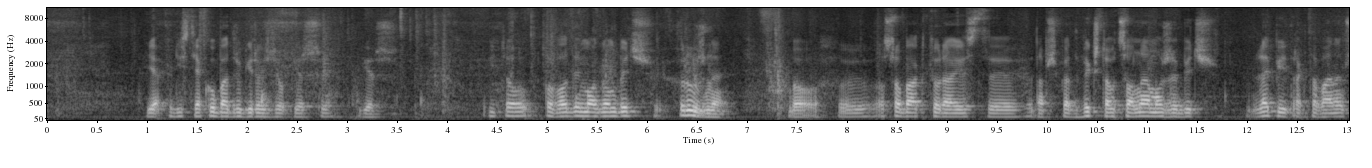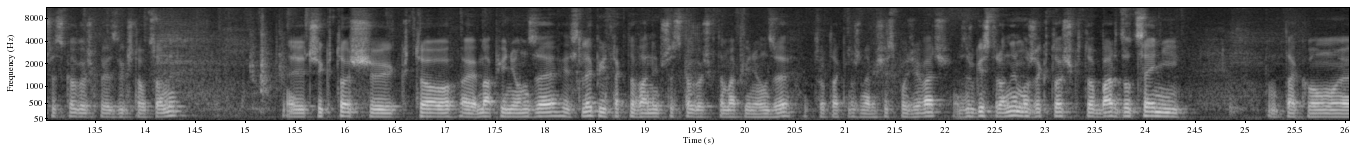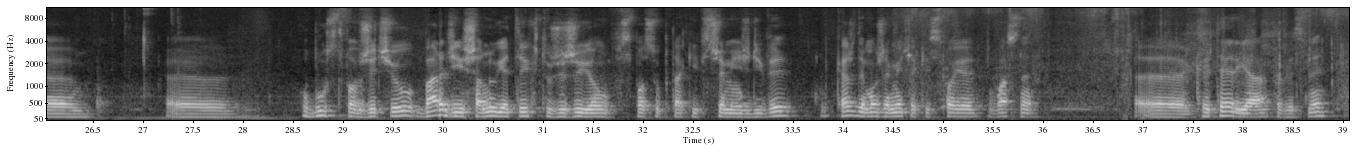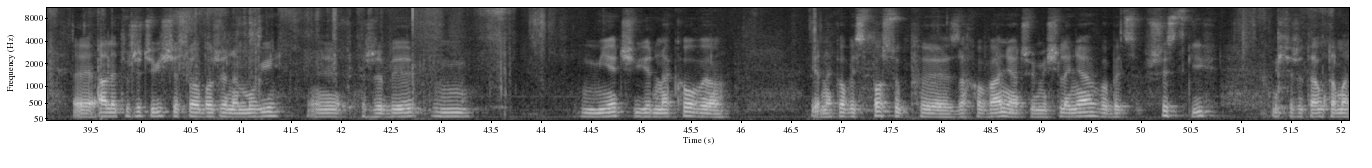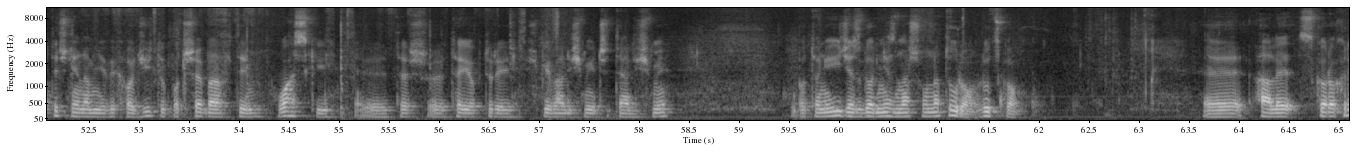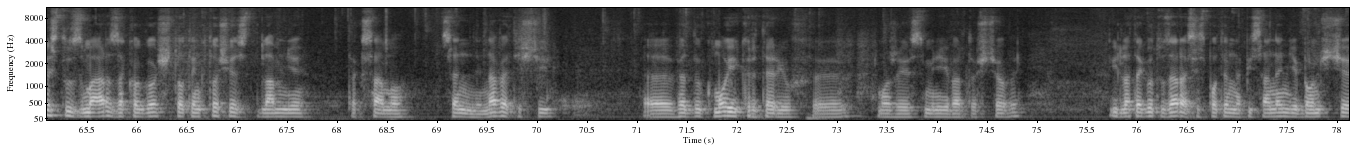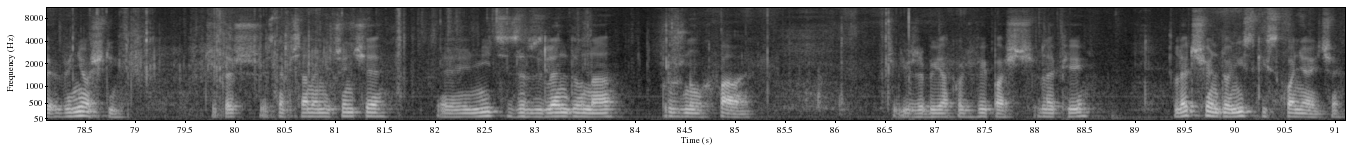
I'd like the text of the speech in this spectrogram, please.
List Jakuba, drugi rozdział, pierwszy wiersz. I to powody mogą być różne, bo y, osoba, która jest y, na przykład wykształcona, może być lepiej traktowana przez kogoś, kto jest wykształcony, Y, czy ktoś, kto e, ma pieniądze, jest lepiej traktowany przez kogoś, kto ma pieniądze. To tak można by się spodziewać. Z drugiej strony może ktoś, kto bardzo ceni taką e, e, ubóstwo w życiu, bardziej szanuje tych, którzy żyją w sposób taki wstrzemięźliwy. Każdy może mieć jakieś swoje własne e, kryteria, powiedzmy, e, ale tu rzeczywiście Słowo Boże nam mówi, e, żeby mm, mieć jednakowe, jednakowy sposób zachowania czy myślenia wobec wszystkich. Myślę, że to automatycznie nam nie wychodzi. Tu potrzeba w tym łaski też tej, o której śpiewaliśmy i czytaliśmy, bo to nie idzie zgodnie z naszą naturą ludzką. E, Ale skoro Chrystus zmarł za kogoś, to ten ktoś jest dla mnie tak samo cenny, nawet jeśli e, według moich kryteriów e, może jest mniej wartościowy. I dlatego tu zaraz jest potem napisane nie bądźcie wyniośli. Czy też jest napisane nie czyńcie nic ze względu na próżną chwałę. Czyli żeby jakoś wypaść lepiej. Lecz się do niskich skłaniajcie.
